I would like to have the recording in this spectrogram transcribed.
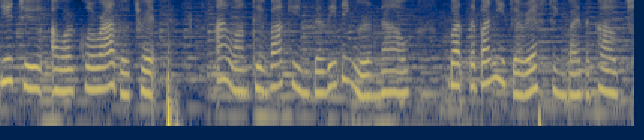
due to our Colorado trip. I want to vacuum the living room now, but the bunnies are resting by the couch.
